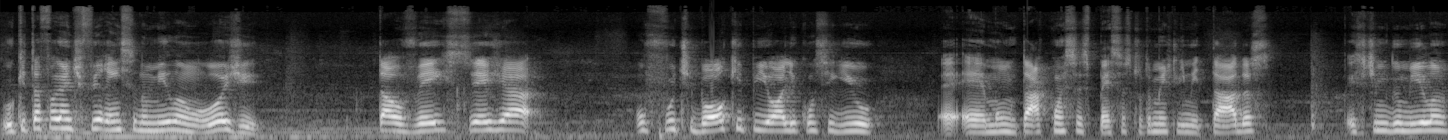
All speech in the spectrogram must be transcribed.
O que tá fazendo a diferença no Milan hoje talvez seja o futebol que Pioli conseguiu é, é, montar com essas peças totalmente limitadas. Esse time do Milan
